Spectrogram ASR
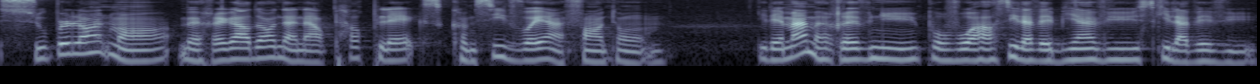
super lentement, me regardant d'un air perplexe, comme s'il voyait un fantôme. Il est même revenu pour voir s'il avait bien vu ce qu'il avait vu.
